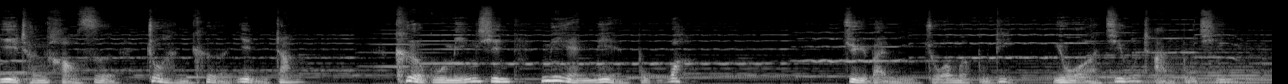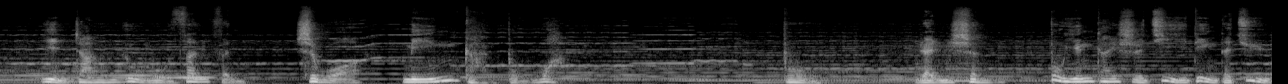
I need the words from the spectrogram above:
亦成好似篆刻印章，刻骨铭心，念念不忘。剧本琢磨不定。与我纠缠不清，印章入木三分，使我敏感不忘。不，人生不应该是既定的剧目。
